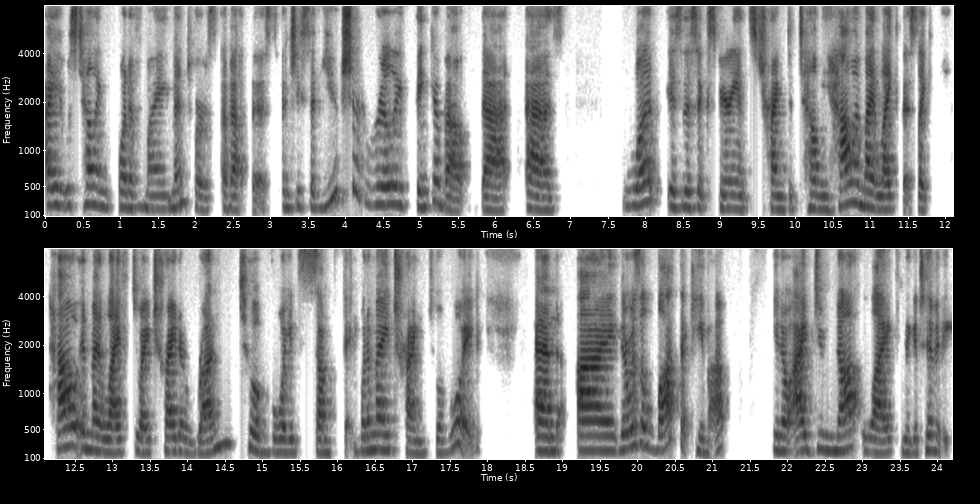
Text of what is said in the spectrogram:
I was telling one of my mentors about this, and she said, You should really think about that as what is this experience trying to tell me? How am I like this? Like, how in my life do I try to run to avoid something? What am I trying to avoid? And I, there was a lot that came up. You know, I do not like negativity.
